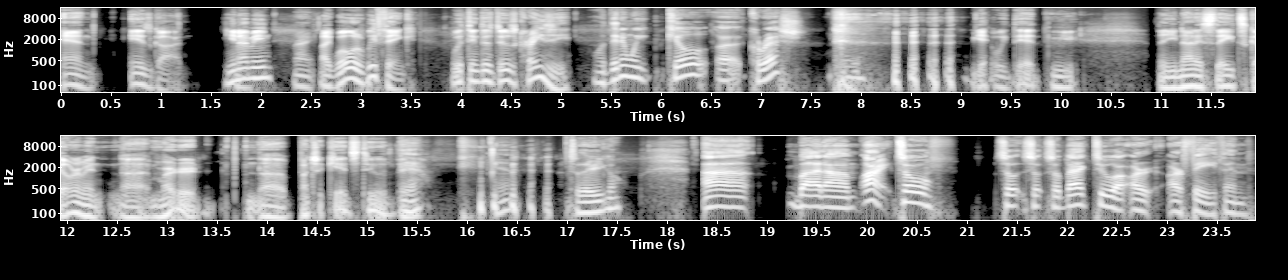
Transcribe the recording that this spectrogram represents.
and is God? You know what I mean? right. Like, what would we think? We think this dude's crazy. Well, didn't we kill uh, Koresh? Yeah, we did. We, the United States government uh, murdered a bunch of kids too. Yeah. yeah. So there you go. Uh, but um, all right. So, so so so back to our our, our faith and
